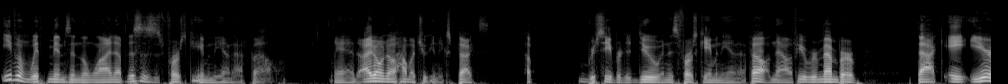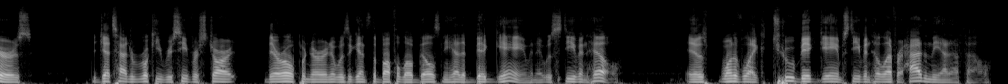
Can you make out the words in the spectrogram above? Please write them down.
even with Mims in the lineup, this is his first game in the NFL. And I don't know how much you can expect a receiver to do in his first game in the NFL. Now, if you remember back eight years, the Jets had a rookie receiver start their opener, and it was against the Buffalo Bills, and he had a big game, and it was Stephen Hill. And it was one of like two big games Stephen Hill ever had in the NFL.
